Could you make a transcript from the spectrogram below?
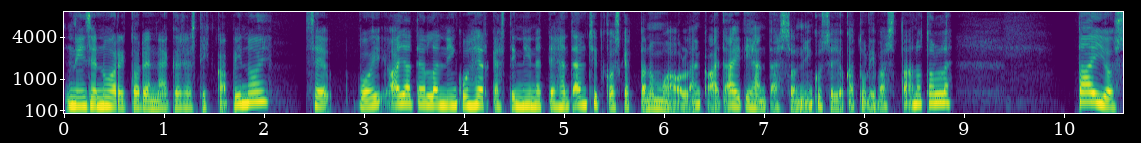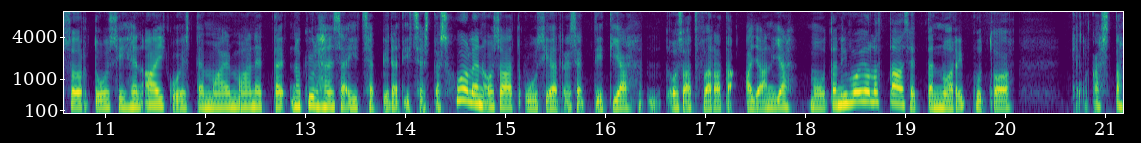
niin se nuori todennäköisesti kapinoi. Se voi ajatella niin kuin herkästi niin, että eihän tämä nyt sitten koskettanut mua ollenkaan. Että äitihän tässä on niin kuin se, joka tuli vastaanotolle. Tai jos sortuu siihen aikuisten maailmaan, että no kyllähän sä itse pidät itsestäsi huolen, osaat uusia reseptit ja osaat varata ajan ja muuta, niin voi olla taas, että nuori putoo kelkasta.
